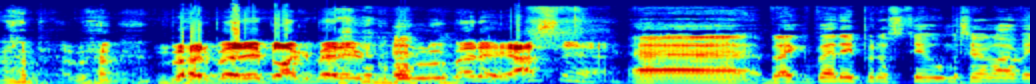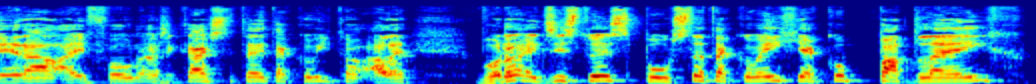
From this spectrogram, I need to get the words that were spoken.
Uh, Blackberry, Blackberry, Blueberry, jasně. Uh, Blackberry prostě umřel a vyhrál iPhone a říkáš si, to je takový to, ale ono existuje spousta takových jako padlejch,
